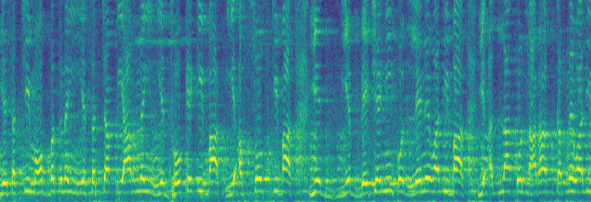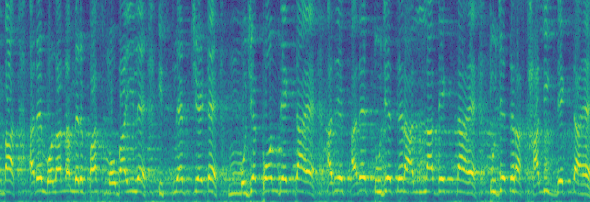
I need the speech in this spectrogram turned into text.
ये सच्ची मोहब्बत नहीं, ये सच्चा प्यार नहीं, ये धोखे की बात, ये अफसोस की बात, ये ये बेचैनी को लेने वाली बात, ये अल्लाह को नाराज़ करने वाली बात। अरे मौलाना, मेरे पास मोबाइल है, स्नैपचैट है, मुझे कौन देखता है? अरे अरे तुझे तेरा अल्लाह देखता है, तुझे तेरा खालिक देखता है,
